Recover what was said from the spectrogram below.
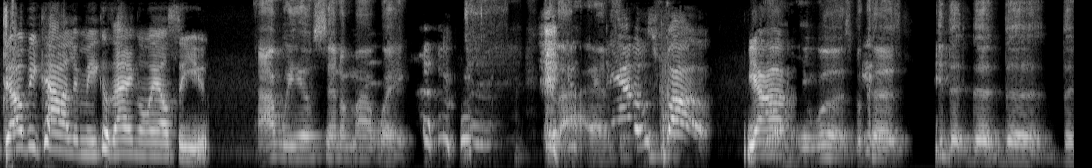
don't be calling me because I ain't gonna answer you. I will send them my way. Adam's fault, y'all. Yeah, it was because the, the the the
